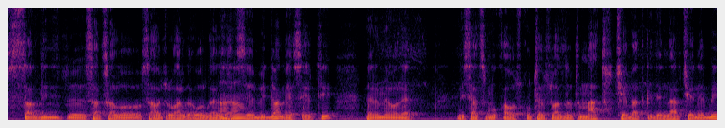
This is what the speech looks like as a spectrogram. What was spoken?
საცალო საავჭრო ორგანიზაციებიდან ეს ერთი მე მეორე ვისაც მოყავს ხუთებს ვაძლევთ მათ რჩებათ კიდე ნარჩენები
